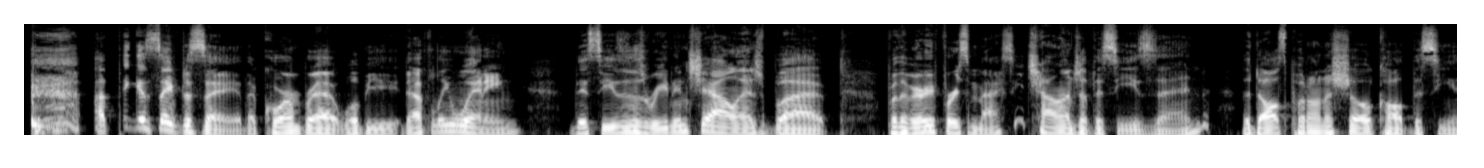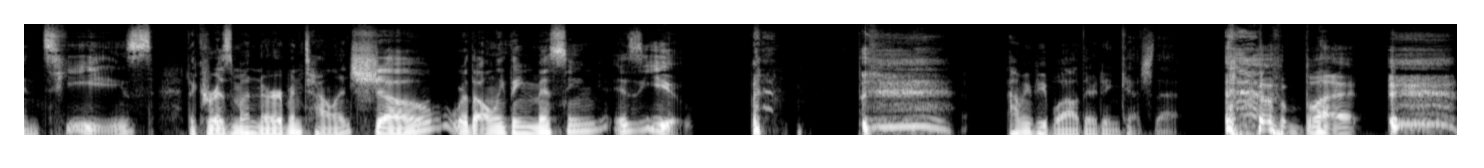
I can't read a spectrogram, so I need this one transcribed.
I think it's safe to say that Kornbread will be definitely winning this season's reading challenge, but for the very first maxi challenge of the season, the dolls put on a show called The CNTs, the Charisma, Nerve, and Talent Show, where the only thing missing is you. How many people out there didn't catch that? but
